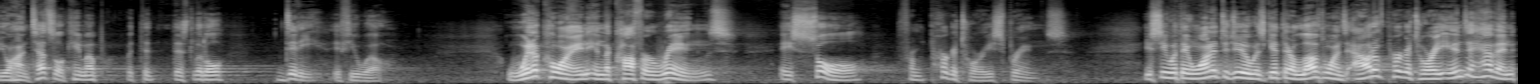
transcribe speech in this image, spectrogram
Johann Tetzel came up with the, this little ditty, if you will. When a coin in the coffer rings, a soul from purgatory springs. You see, what they wanted to do was get their loved ones out of purgatory into heaven.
